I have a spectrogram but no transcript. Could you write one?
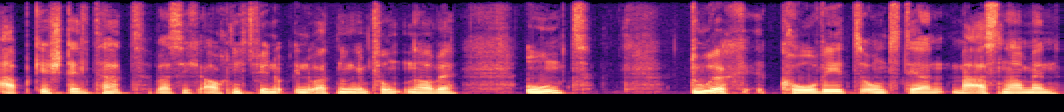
abgestellt hat, was ich auch nicht für in Ordnung empfunden habe, und durch Covid und deren Maßnahmen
